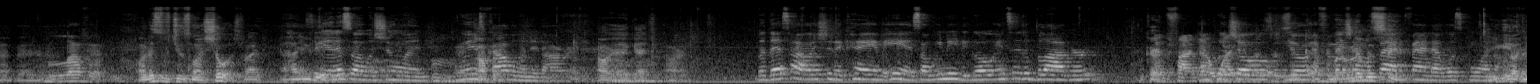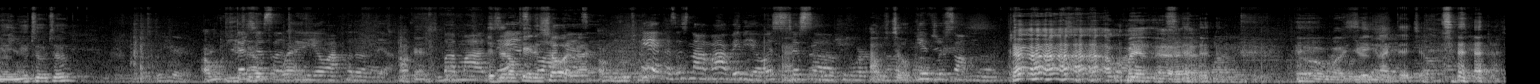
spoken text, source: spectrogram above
Not bad, huh? Love it. Oh, this is what you was gonna show us, right? And How you did Yeah, it? that's what I was showing. Gwen's Okay. following it already. Oh, yeah, I got you, all right. But that's how it should have came in. So we need to go into the blogger And find and out why put yours your, isn't your coming information Let on me the side see. and find out what's going You, on. you on YouTube too? Here. I'm on That's just YouTube. a video I put up there. Okay. But my Is it dance okay to show it, has a- right? Yeah, because it's not my video. It's just, uh, I was joking. gives you something to. I'm a man. Oh my See, you goodness. like that, Joe?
